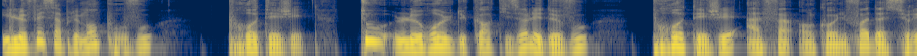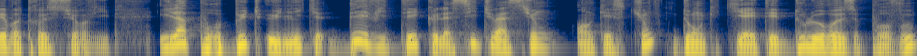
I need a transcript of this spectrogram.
Il le fait simplement pour vous protéger. Tout le rôle du cortisol est de vous protéger afin, encore une fois, d'assurer votre survie. Il a pour but unique d'éviter que la situation en question, donc qui a été douloureuse pour vous,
